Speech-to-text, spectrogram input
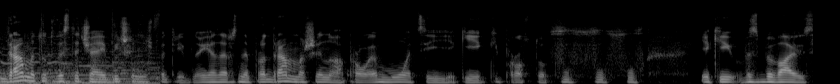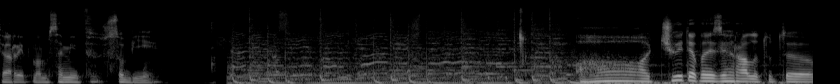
Драми тут вистачає більше, ніж потрібно. Я зараз не про драм-машину, а про емоції, які, які просто фу-фу-фу, які збиваються ритмом самі в собі. О, чуєте, як вони зіграли тут? е,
